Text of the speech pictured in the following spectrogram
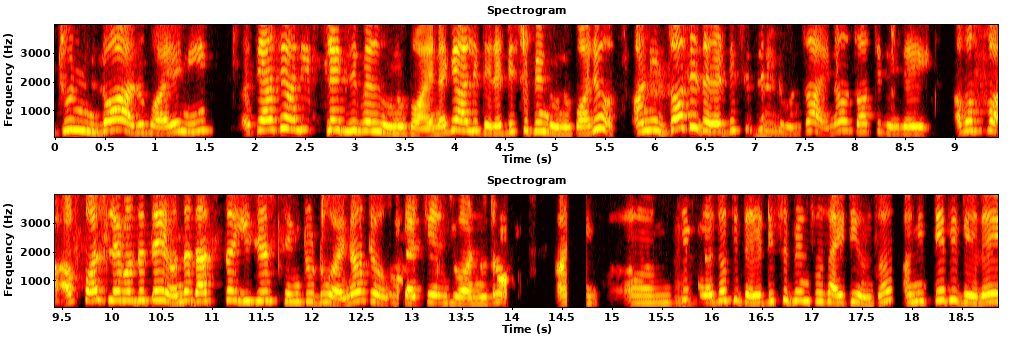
जुन लहरू भयो नि त्यहाँ चाहिँ अलिक फ्लेक्सिबल हुनु भएन कि अलिक धेरै डिसिप्लिन हुनु पर्यो। अनि जति धेरै डिसिप्लिन हुन्छ होइन जति धेरै अब फर्स्ट लेभल त त्यही हो नि त that's the easiest thing to do होइन त्यो उसलाई चेन्ज गर्नु त। अनि त्यही भएर जति धेरै डिसिप्लिन सोसाइटी हुन्छ अनि त्यति धेरै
